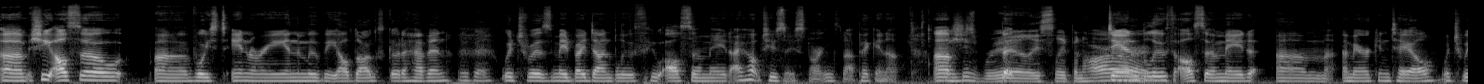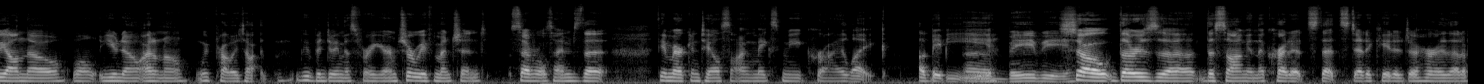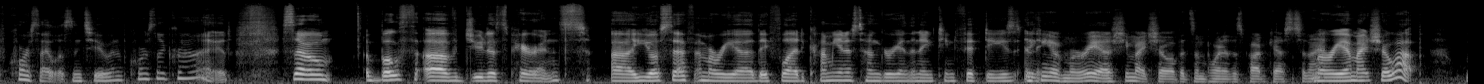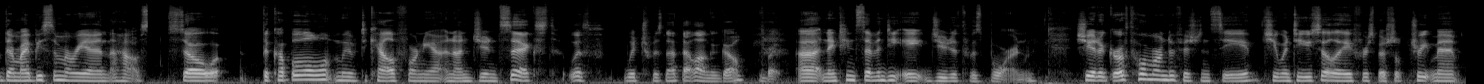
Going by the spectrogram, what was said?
um, she also uh, voiced Anne Marie in the movie All Dogs Go to Heaven, Okay. which was made by Don Bluth, who also made. I hope Tuesday Snoring's not picking up. Um, She's really sleeping hard. Don Bluth also made um, American Tail, which we all know. Well, you know, I don't know. We've probably talked. We've been doing this for a year. I'm sure we've mentioned several times that the American Tail song makes me cry like a baby. A baby. So there's uh, the song in the credits that's dedicated to her that, of course, I listened to, and of course, I cried. So both of Judith's parents, uh, Yosef and Maria, they fled communist Hungary in the 1950s, and Speaking of Maria, she might show up at some point of this podcast tonight. Maria might show up. There might be some Maria in the house. So the couple moved to California, and on June 6th, with which was not that long ago, Right. uh, 1978, Judith was born. She had a growth hormone deficiency. She went to UCLA for special treatment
